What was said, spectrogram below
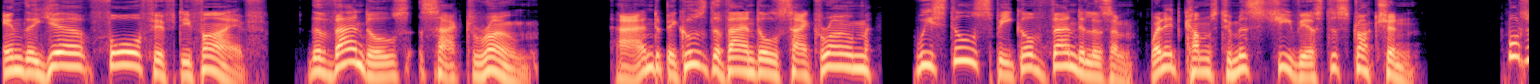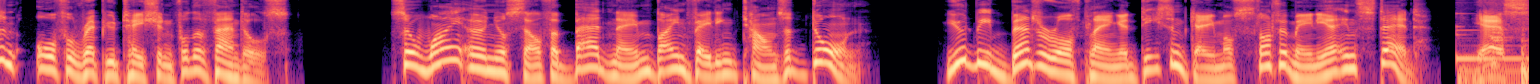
in the year 455, the Vandals sacked Rome. And because the Vandals sacked Rome, we still speak of vandalism when it comes to mischievous destruction. What an awful reputation for the Vandals. So why earn yourself a bad name by invading towns at dawn? You'd be better off playing a decent game of Slotomania instead. Yes,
